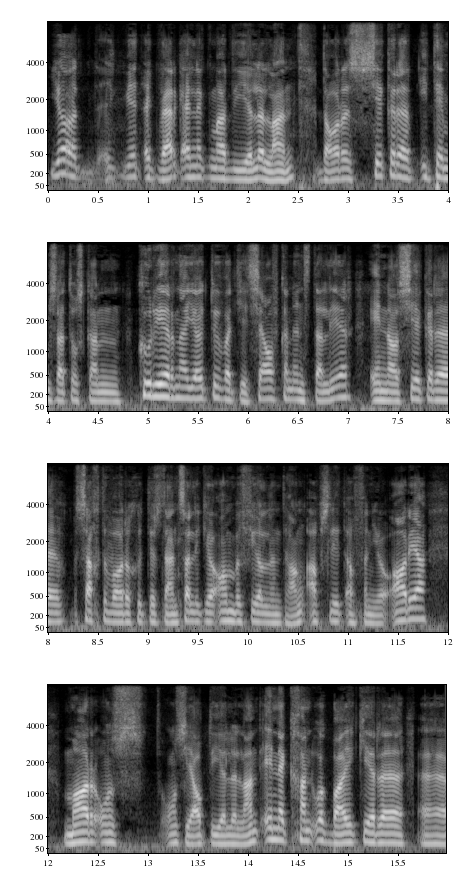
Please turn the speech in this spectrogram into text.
Ja, ek weet ek werk eintlik maar die hele land. Daar is sekere items wat ons kan koerier na jou toe wat jy self kan installeer en daar sekere sagteware goederes dan sal ek jou aanbeveel en hang absoluut af van jou area, maar ons ons help die hele land en ek gaan ook baie kere uh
